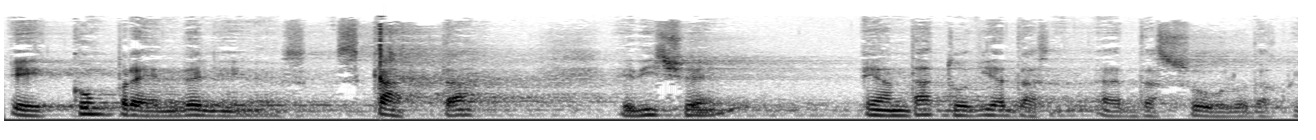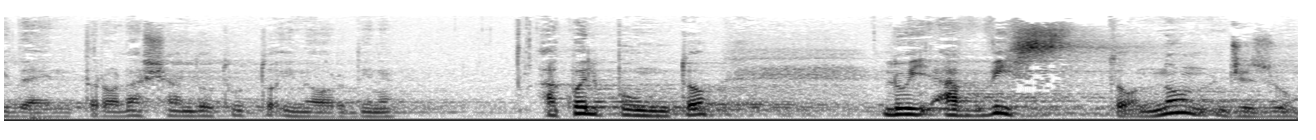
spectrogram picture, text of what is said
E comprende, scatta e dice è andato via da, eh, da solo da qui dentro, lasciando tutto in ordine. A quel punto lui ha visto, non Gesù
